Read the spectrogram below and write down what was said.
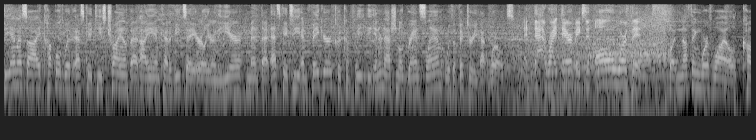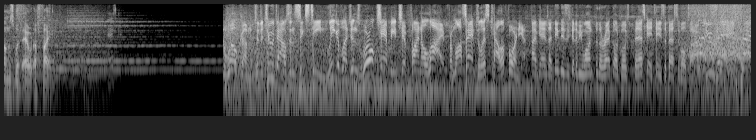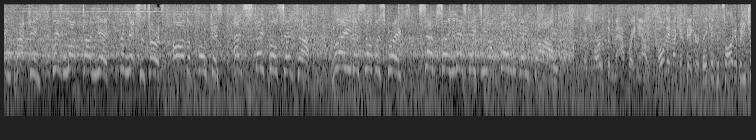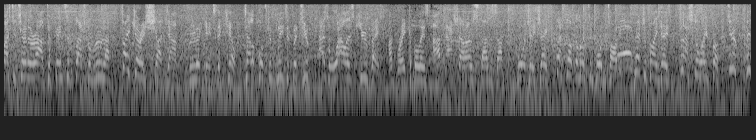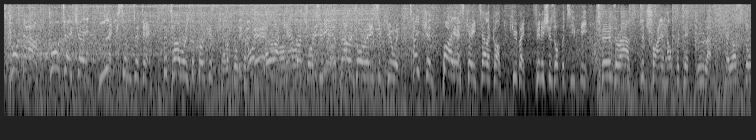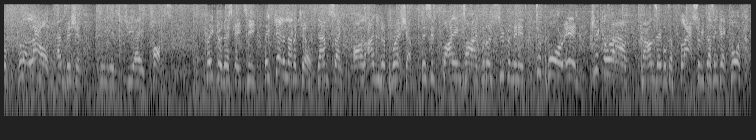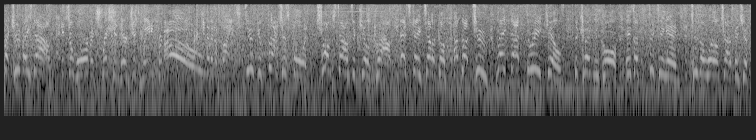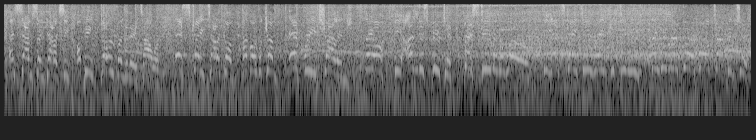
The MSI, coupled with SKT's triumph at IEM Katowice earlier in the year, meant that SKT and Faker could complete the International Grand Slam with a victory at Worlds. And that right there makes it all worth it. But nothing worthwhile comes without a fight. To the 2016 League of Legends World Championship Final live from Los Angeles, California. Five games. I think this is going to be one for the record books, but SKT is the best of all time. Bang packing! There's not done yet! The Nexus turrets are the focus and Staples Center play the Silver Scrapes! Samsung and SKT are going to game five! As far as the map right now, oh, they might catch Faker. Faker's the target, but he tries to turn it around. Defensive flash from Ruler. Faker is shut down. Ruler gets the kill. Teleport's completed for Duke as well as Cube. Unbreakable is up. Ash Arrow stuns up. Poor JJ. That's not the most important target. Oh! Petrifying Gaze flashed away from. Duke is caught down. CoreJJ licks him to death. The tower is the focus. Teleport know it. Ola can't run Cube, the Baron's already secured. Taken by SK Telecom. Cube finishes off the TP. Turns around to try and help protect Ruler. Chaos Storm will allow Ambition. Seeing it as GA pops. Faker with SKT, they get another kill. Samsung are under pressure. This is buying time for those super minions to pour in, kick around. Crown's able to flash so he doesn't get caught, but Cube's down. And it's a war of attrition. They're just waiting for the oh! them in a fight. Duke flashes forward, chomps down to kill Crown. SK Telecom have got two, make that three kills. The curtain call is a fitting end to the World Championship as Samsung Galaxy are being dove under their tower. SK Telecom have overcome every challenge. They are the undisputed best team in the world. The SKT reign continues. They win their third World Championship.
